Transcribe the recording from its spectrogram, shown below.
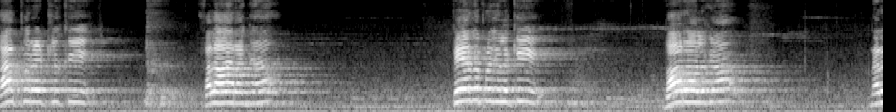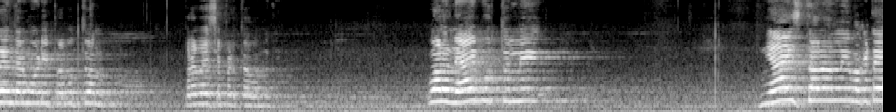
కార్పొరేట్లకి ఫలహారంగా పేద ప్రజలకి భారాలుగా నరేంద్ర మోడీ ప్రభుత్వం ప్రవేశపెడతా ఉన్నది. వాళ్ళ న్యాయమూర్తుల్ని న్యాయస్థానాల్ని ఒకటే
